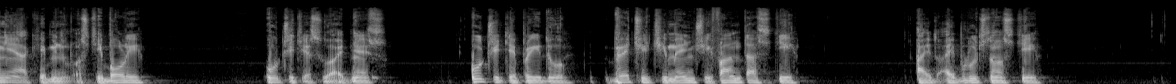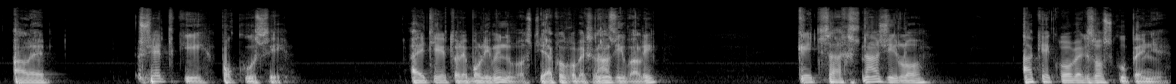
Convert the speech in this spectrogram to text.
nejaké minulosti boli, určite sú aj dnes, určite prídu väčší či menší fantasti aj, aj budúcnosti, ale všetky pokusy, aj tie, ktoré boli v minulosti, akokoľvek sa nazývali, keď sa snažilo akékoľvek zoskupenie,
